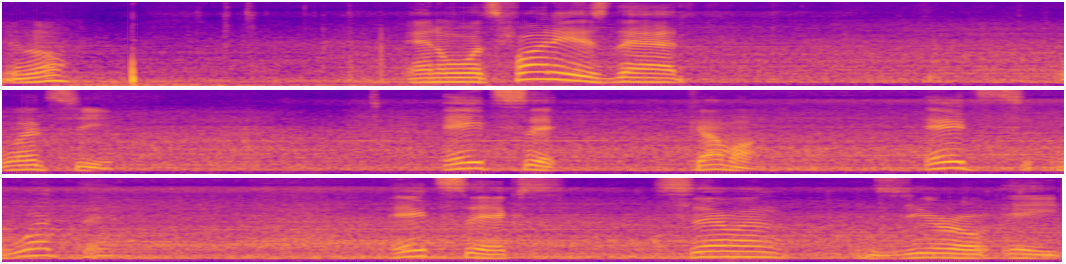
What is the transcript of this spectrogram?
You know? And what's funny is that, let's see, 8, 6, come on, 8, what the, 8, 6, 7, 0, 8,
